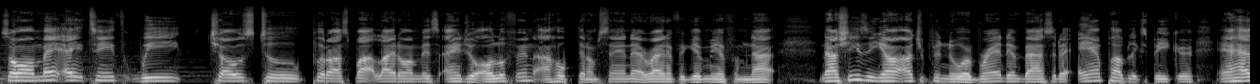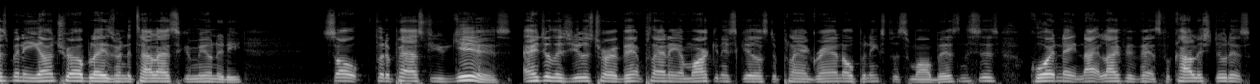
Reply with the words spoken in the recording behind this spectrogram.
So on May 18th, we chose to put our spotlight on Miss Angel Olafin. I hope that I'm saying that right and forgive me if I'm not. Now, she's a young entrepreneur, brand ambassador, and public speaker, and has been a young trailblazer in the Tallahassee community. So, for the past few years, Angel has used her event planning and marketing skills to plan grand openings for small businesses, coordinate nightlife events for college students,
